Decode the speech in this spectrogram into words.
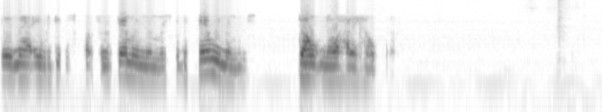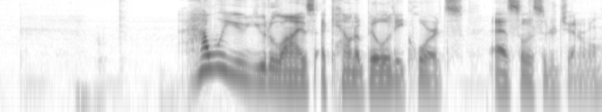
they're not able to get the support from the family members, but the family members don't know how to help them. How will you utilize accountability courts as Solicitor General?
